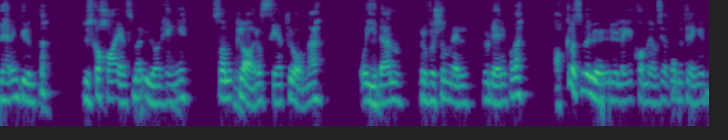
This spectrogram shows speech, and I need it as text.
Det er en grunn til. Du skal ha en som er uavhengig, som klarer å se trådene og gi deg en profesjonell vurdering på det. Akkurat som en rørlegger kommer hjem og sier at du trenger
